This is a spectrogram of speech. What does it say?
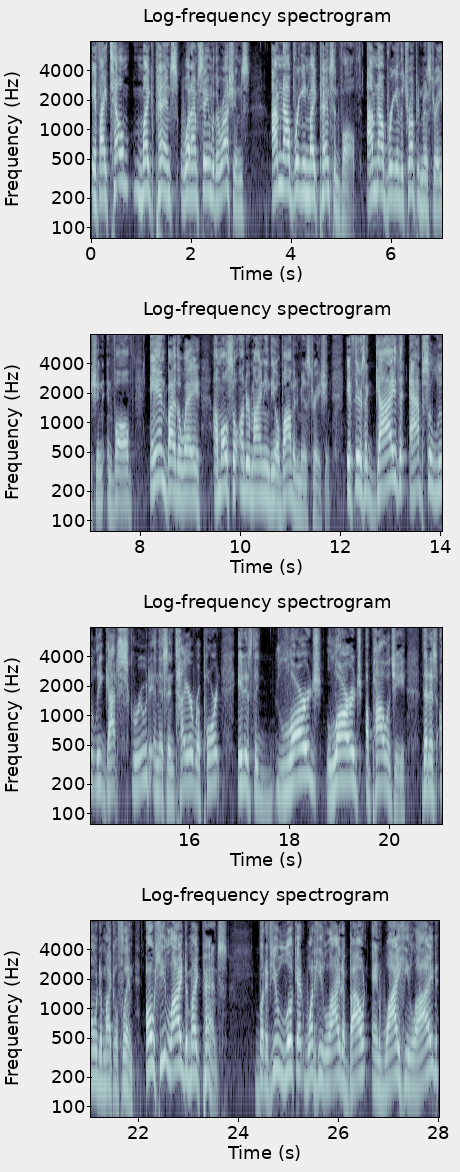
If I tell Mike Pence what I'm saying with the Russians, I'm now bringing Mike Pence involved. I'm now bringing the Trump administration involved. And by the way, I'm also undermining the Obama administration. If there's a guy that absolutely got screwed in this entire report, it is the large, large apology that is owed to Michael Flynn. Oh, he lied to Mike Pence. But if you look at what he lied about and why he lied,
